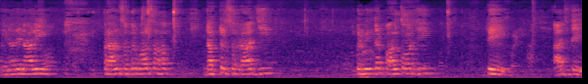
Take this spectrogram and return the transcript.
ਇਹਨਾਂ ਦੇ ਨਾਲ ਹੀ ਪ੍ਰਾਨ ਸਗਰਵਾਲ ਸਾਹਿਬ, ਡਾਕਟਰ ਸਵਰਾਜ ਜੀ ਪਰਵਿੰਦਰ ਪਾਲ ਕੌਰ ਜੀ ਤੇ ਅੱਜ ਦੇ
